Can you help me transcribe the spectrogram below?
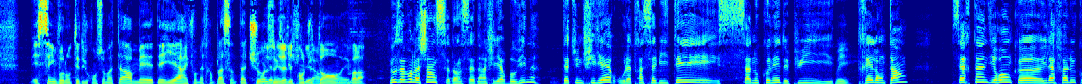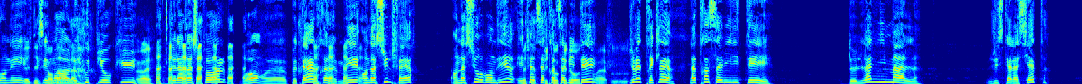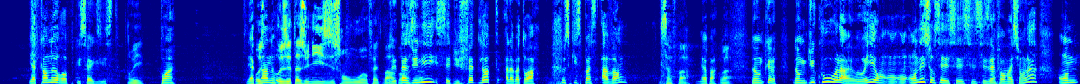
Et c'est une volonté du consommateur, mais derrière, il faut mettre en place un tas de choses qui prend du temps. Et voilà. Nous avons la chance dans, ce- dans la filière bovine d'être une filière où la traçabilité, ça nous connaît depuis Oui. très longtemps. Certains diront qu'il a fallu qu'on ait, excusez-moi, le coup de pied au cul Ouais. de la vache folle. Bon, euh, peut-être, mais on a su le faire. On a su rebondir et faire cette traçabilité. Ouais. Mm, mm. Je vais être très clair. La traçabilité de l'animal jusqu'à l'assiette, il y a qu'en Europe que ça existe. Oui. Point. Il y a Aux, aux États-Unis, ils sont où en fait Aux États-Unis, c'est du feedlot à l'abattoir. Tout ce qui se passe avant, Ils savent pas. Il n'y a pas. Ouais. Donc, euh, donc du coup, voilà, vous voyez, on, on, on est sur ces, ces, ces, informations-là. On,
